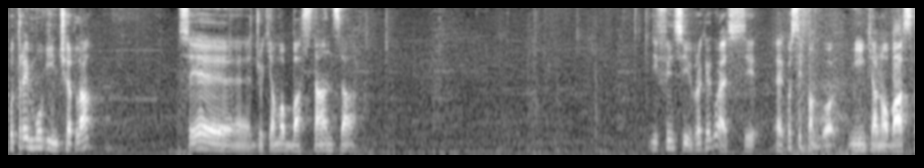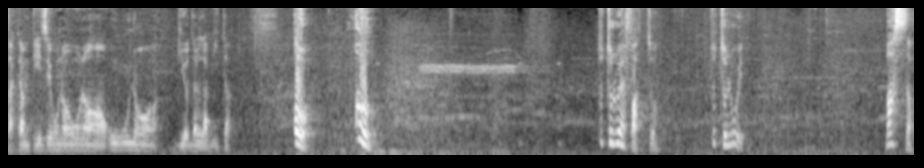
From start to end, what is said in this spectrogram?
Potremmo vincerla Se giochiamo abbastanza Difensivi perché questi Eh questi fanno gol Minchia no basta Campisi 1-1-1 Dio della vita Oh Oh tutto lui ha fatto. Tutto lui. Basta.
